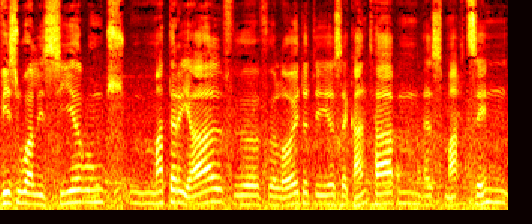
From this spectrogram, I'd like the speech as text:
Visualisierungsmaterial für, für Leute, die es erkannt haben. Es macht Sinn,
